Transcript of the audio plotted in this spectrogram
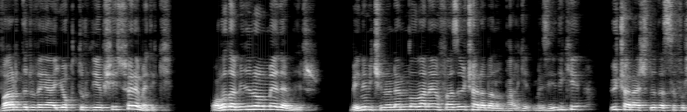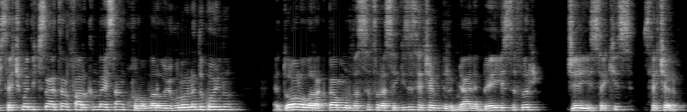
vardır veya yoktur diye bir şey söylemedik. Olabilir olmayabilir. Benim için önemli olan en fazla 3 arabanın park etmesiydi ki 3 araçlı da 0 seçmedik zaten farkındaysan kurallara uygun oynadık oyunu. E doğal olarak ben burada 0'a 8'i seçebilirim. Yani B'yi 0 C'yi 8 seçerim.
